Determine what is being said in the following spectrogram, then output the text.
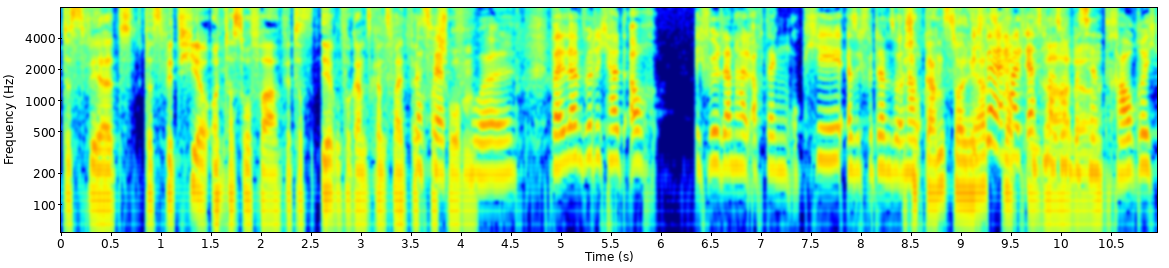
das wird, das wird hier unter das Sofa, wird das irgendwo ganz, ganz weit weg Das verschoben. cool. Weil dann würde ich halt auch, ich würde dann halt auch denken, okay, also ich würde dann so. Ich hab ganz doll Ich wäre halt erstmal so ein bisschen traurig.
